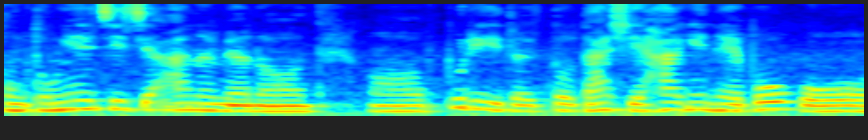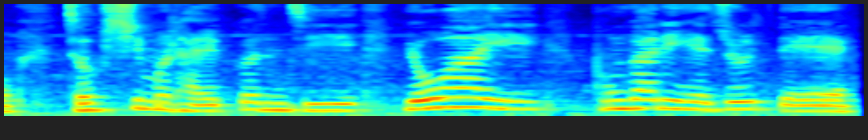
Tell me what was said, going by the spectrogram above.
통통해지지 않으면은 어, 뿌리를 또 다시 확인해 보고 적심을 할 건지 요 아이 분갈이 해줄 때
